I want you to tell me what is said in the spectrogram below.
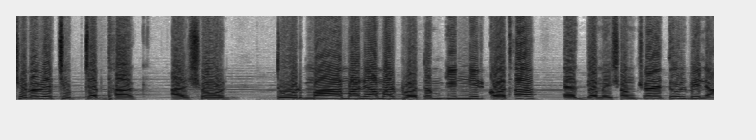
সেভাবে চুপচাপ থাক। আর শোন, তোর মা মানে আমার প্রথম গিন্নির কথা একদম এই সংসারে তুলবি না।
